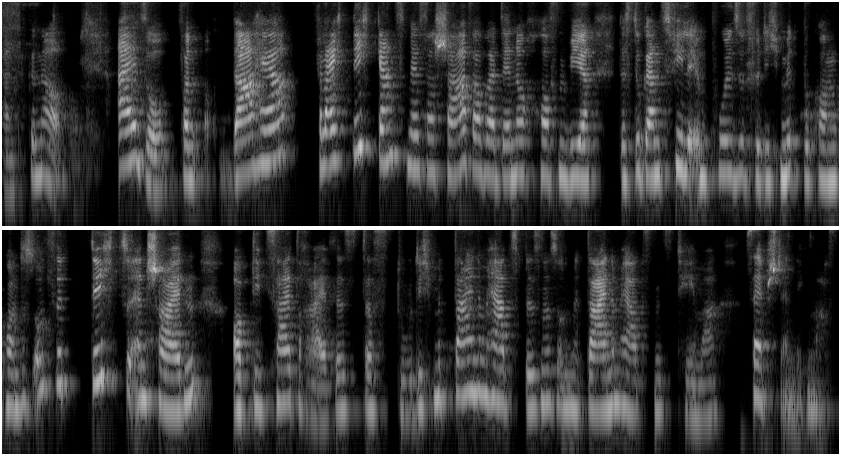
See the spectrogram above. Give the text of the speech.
Ganz genau. Also von daher vielleicht nicht ganz messerscharf, aber dennoch hoffen wir, dass du ganz viele Impulse für dich mitbekommen konntest, um für dich zu entscheiden, ob die Zeit reif ist, dass du dich mit deinem Herzbusiness und mit deinem Herzensthema selbstständig machst.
